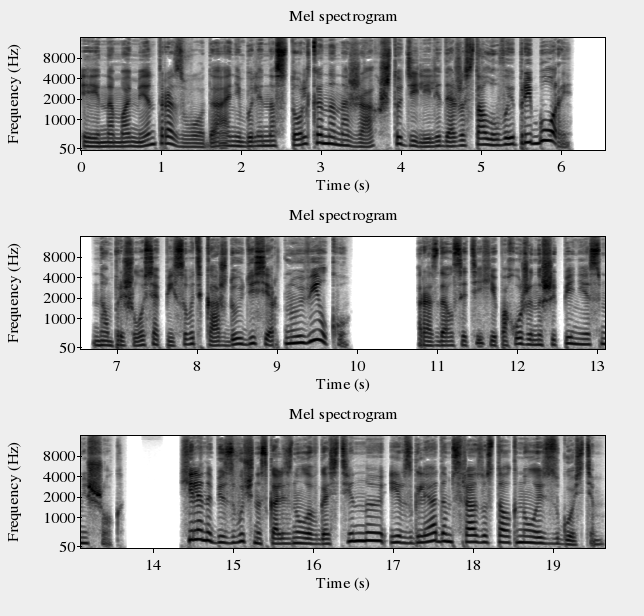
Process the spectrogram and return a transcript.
И на момент развода они были настолько на ножах, что делили даже столовые приборы. Нам пришлось описывать каждую десертную вилку. Раздался тихий, похожий на шипение смешок. Хелена беззвучно скользнула в гостиную и взглядом сразу столкнулась с гостем.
